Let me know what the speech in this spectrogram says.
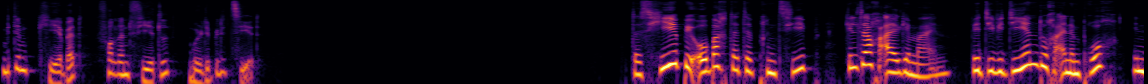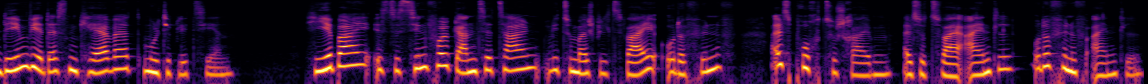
mit dem Kehrwert von ein Viertel multipliziert. Das hier beobachtete Prinzip gilt auch allgemein. Wir dividieren durch einen Bruch, indem wir dessen Kehrwert multiplizieren. Hierbei ist es sinnvoll, ganze Zahlen wie zum Beispiel 2 oder 5 als Bruch zu schreiben, also 2 Eintel oder 5 Eintel.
